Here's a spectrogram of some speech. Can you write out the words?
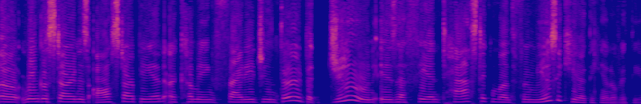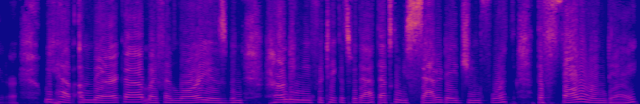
Uh, Ringo Starr and his All Star Band are coming Friday, June 3rd, but June is a fantastic month for music here at the Hanover Theater. We have America. My friend Laurie has been hounding me for tickets for that. That's going to be Saturday, June 4th, the following day.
